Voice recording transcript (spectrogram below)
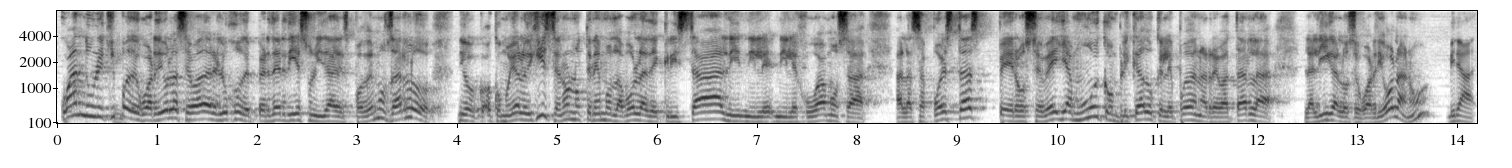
¿Cuándo un equipo de Guardiola se va a dar el lujo de perder 10 unidades? Podemos darlo, digo, como ya lo dijiste, ¿no? No tenemos la bola de cristal ni, ni, le, jugamos a, las apuestas, pero se ve ya muy complicado que le puedan arrebatar la, la liga a los de Guardiola, ¿no? Mira,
